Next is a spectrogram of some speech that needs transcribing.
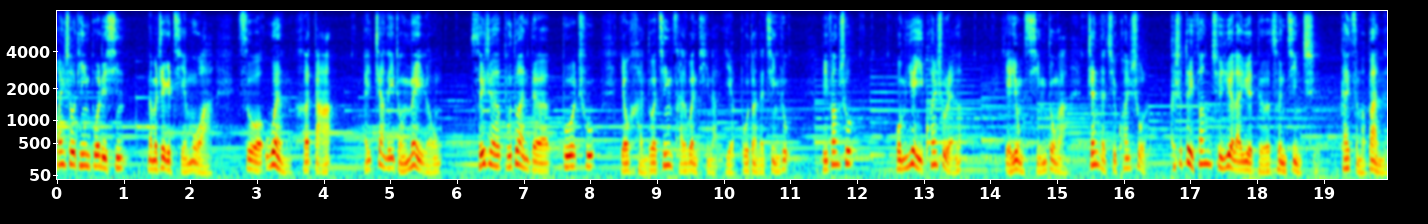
欢迎收听玻璃心。那么这个节目啊，做问和答，哎，这样的一种内容，随着不断的播出，有很多精彩的问题呢，也不断的进入。比方说，我们愿意宽恕人了，也用行动啊，真的去宽恕了，可是对方却越来越得寸进尺，该怎么办呢？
